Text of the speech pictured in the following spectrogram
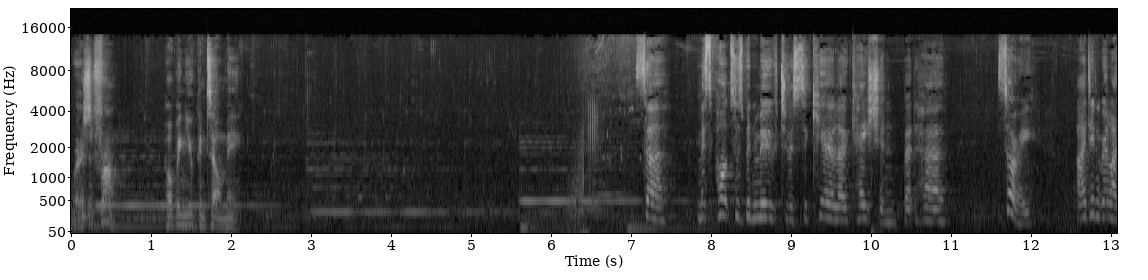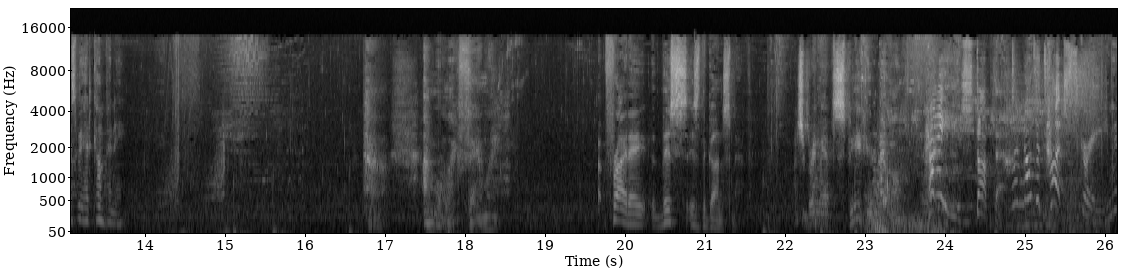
Where's it from? Hoping you can tell me. Sir, Miss Potts has been moved to a secure location, but her. Sorry, I didn't realize we had company. I'm more like family. Friday, this is the gunsmith. Why don't you bring me up to speed here, pal? Hey! Stop that! I'm not a touchscreen!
